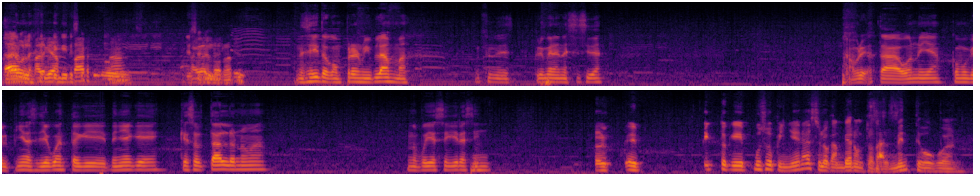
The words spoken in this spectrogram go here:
Claro, la para gente quiere sacarlo, ¿ah? sacarlo rápido. Necesito comprar mi plasma. Primera necesidad. Estaba bueno ya. Como que el Piñera se dio cuenta que tenía que, que soltarlo nomás. No podía seguir así. Mm. Pero el, el proyecto que puso Piñera se lo cambiaron totalmente, pues, weón.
